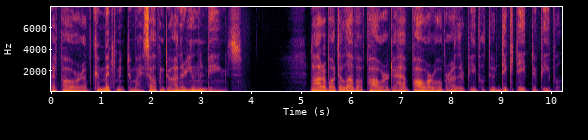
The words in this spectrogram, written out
that power of commitment to myself and to other human beings. Not about the love of power, to have power over other people, to dictate to people,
